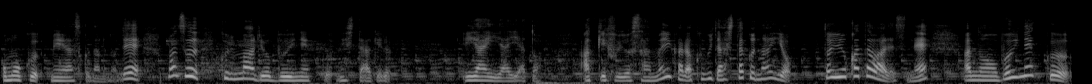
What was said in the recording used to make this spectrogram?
重く見えやすくなるのでまず首周りを V ネックにしてあげる。いやいやいやと。秋冬寒いから首出したくないよ。という方はですねあの V ネック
